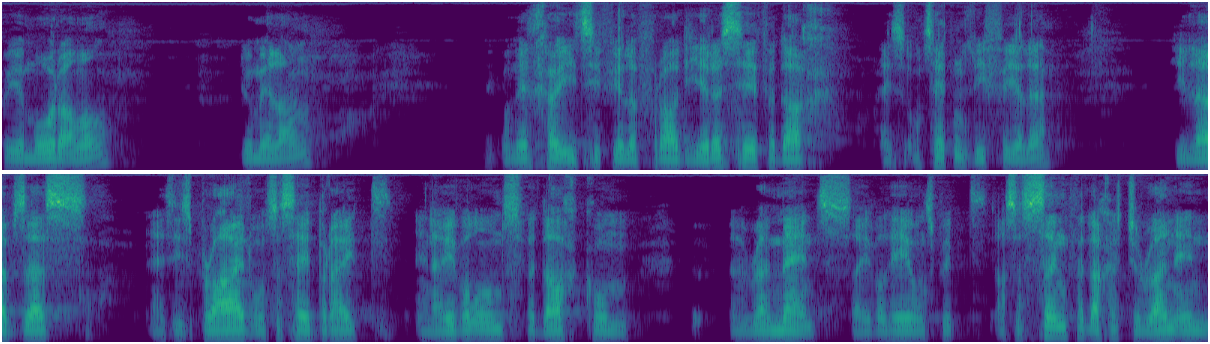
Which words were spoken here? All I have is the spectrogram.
Goeiemôre almal. Doe my lang. Ek wil net gou ietsie vir julle vra. Die Here sê vandag hy's ontsettend lief vir julle. He loves us as his bride, ons is sy bruid en hy wil ons vandag kom uh, romance. Hy wil hê ons moet as 'n sing vandag as to run in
